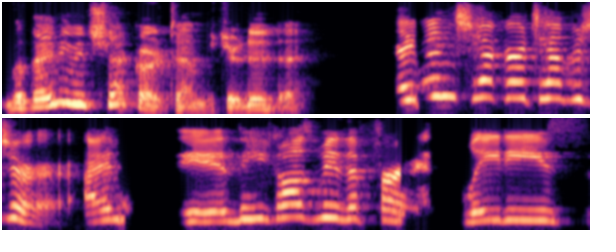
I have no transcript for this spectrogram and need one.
but they didn't even check our temperature, did they? They didn't check our temperature. I he calls me the furnace. Ladies,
